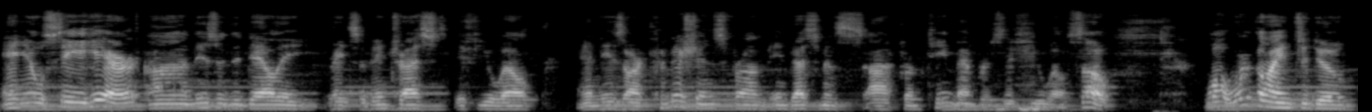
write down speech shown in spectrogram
And you'll see here, uh, these are the daily rates of interest, if you will. And these are commissions from investments uh, from team members, if you will. So what we're going to do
